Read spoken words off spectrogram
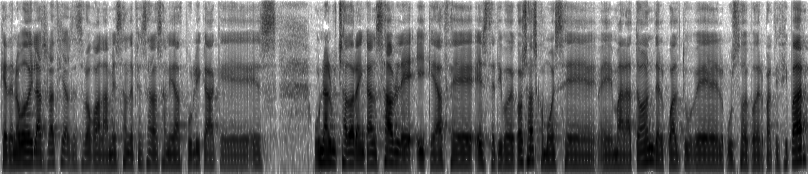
que de nuevo doy las gracias, desde luego, a la Mesa en Defensa de la Sanidad Pública, que es una luchadora incansable y que hace este tipo de cosas, como ese eh, maratón del cual tuve el gusto de poder participar.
